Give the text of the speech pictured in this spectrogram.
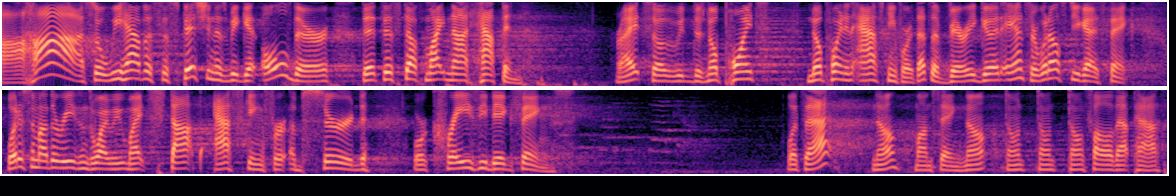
Aha! So we have a suspicion as we get older that this stuff might not happen, right? So we, there's no point, no point in asking for it. That's a very good answer. What else do you guys think? What are some other reasons why we might stop asking for absurd or crazy big things? What's that? No? Mom's saying, no, don't, don't, don't follow that path.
